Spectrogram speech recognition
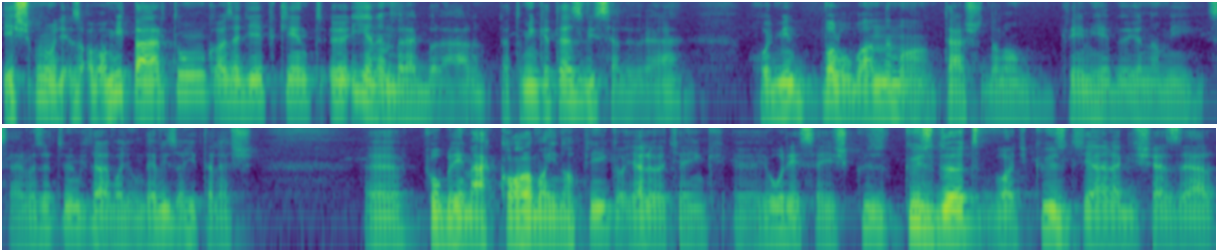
és mondom, hogy ez, a, a mi pártunk az egyébként ö, ilyen emberekből áll, tehát minket ez visz előre, hogy mint valóban nem a társadalom krémjéből jön a mi szervezetünk, tele vagyunk devizahiteles problémákkal a mai napig, a jelöltjeink jó része is küzdött, vagy küzd jelenleg is ezzel.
